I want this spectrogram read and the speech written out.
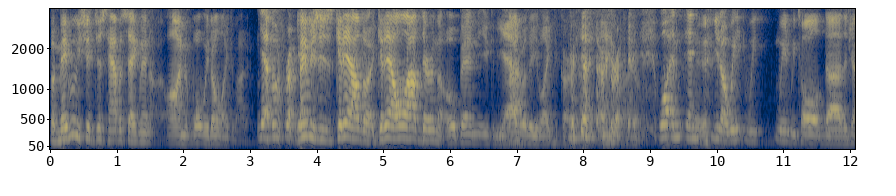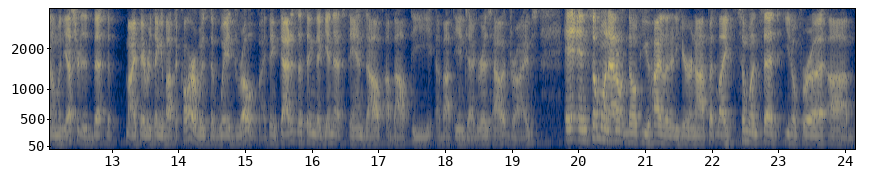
But maybe we should just have a segment on what we don't like about it. yeah, right. Maybe we should just get it out the, get it all out there in the open. You can decide Yeah. whether you like the car or not. I. Well, and and you know, we we we, we told uh, the gentleman yesterday that the, my favorite thing about the car was the way it drove. I think that is the thing that again that stands out about the about the Integra is how it drives. And, and someone I don't know if you highlighted it here or not, but like someone said, you know, for a um,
